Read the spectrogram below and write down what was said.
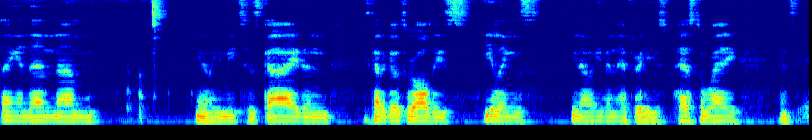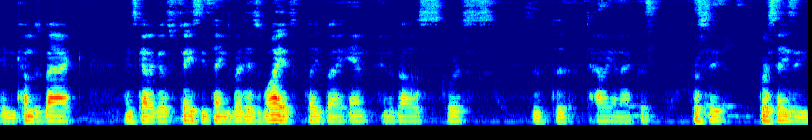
thing, and then um, you know he meets his guide, and he's got to go through all these healings, you know, even after he's passed away, and, and comes back and he's got to go face these things. But his wife, played by An- Annabella Scorsese, the, the Italian actress, Scorsese,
